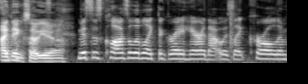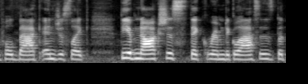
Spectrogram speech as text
I Santa think so. Claus. Yeah. Mrs. Claus, a little like the gray hair that was like curled and pulled back, and just like the obnoxious thick rimmed glasses, but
